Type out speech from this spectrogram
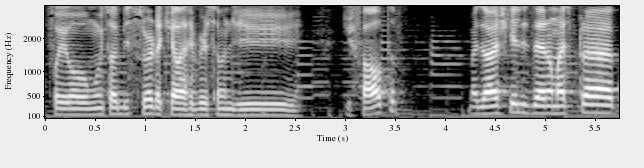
foi um, muito absurdo aquela reversão de, de falta, mas eu acho que eles deram mais pra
